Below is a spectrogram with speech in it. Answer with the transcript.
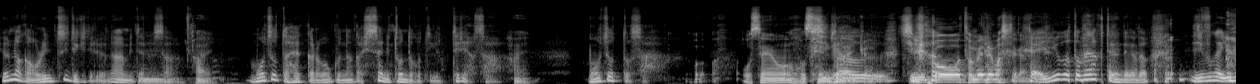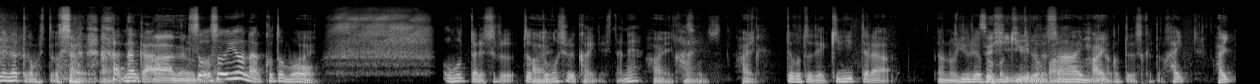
世の中が俺についてきてるよなみたいなさ、うんはい。もうちょっと早くから僕なんか下に飛んだこと言ってりゃさはい。もうちょっとさ汚染を、汚染じゃないか。流行を止めれましたからね。言うこと止めなくていいんだけど自分が有名になったかもしれないとかさ、はいはい なんかそうそういうようなこともはい思ったりするちょっと面白い回でしたね。はい。はい。はい。ということで気に入ったらあの有料版も聞いてくださいみたいなことですけど、はい、はい。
